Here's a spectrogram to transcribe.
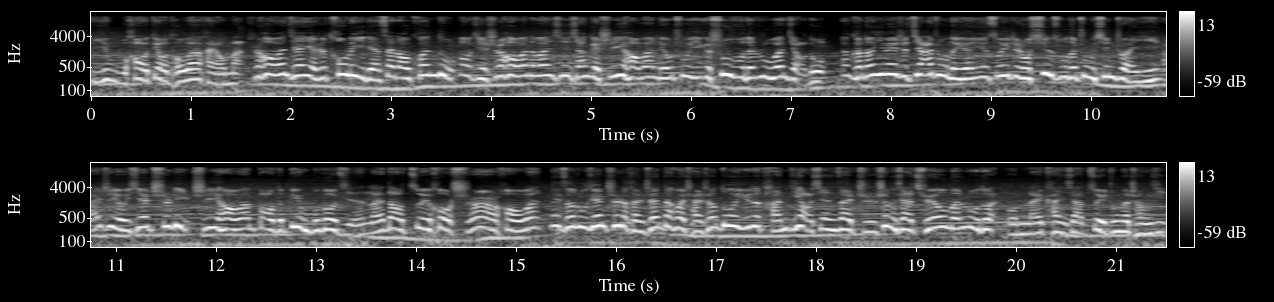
比五号掉头弯还要慢。十号弯前也是偷了一点赛道宽度，抱紧十号弯的弯心，想给十一号弯留出一个舒服的入弯角度，但可能因为是加重的原因，所以这种迅速的重心转移还是有一些吃力。十一号弯抱的并不够紧，来到最后十二号弯，内侧路肩吃的很深，但会产生多余的弹跳。现在只剩下全油门路段，我们来看一下最终的成绩。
